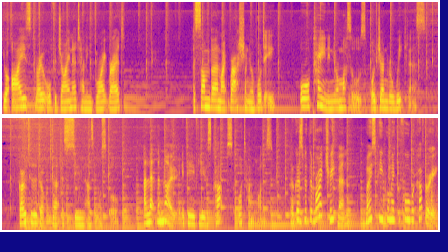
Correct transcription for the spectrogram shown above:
your eyes, throat, or vagina turning bright red, a sunburn like rash on your body, or pain in your muscles or general weakness, go to the doctor as soon as possible and let them know if you've used cups or tampons. Because with the right treatment, most people make a full recovery.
